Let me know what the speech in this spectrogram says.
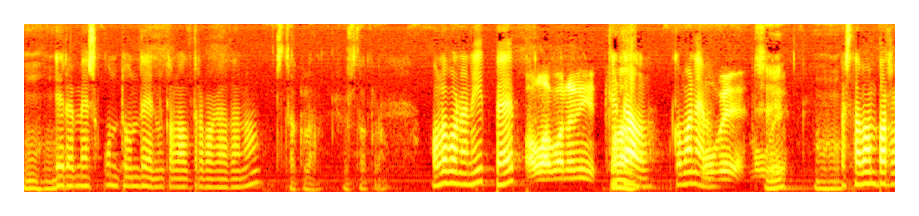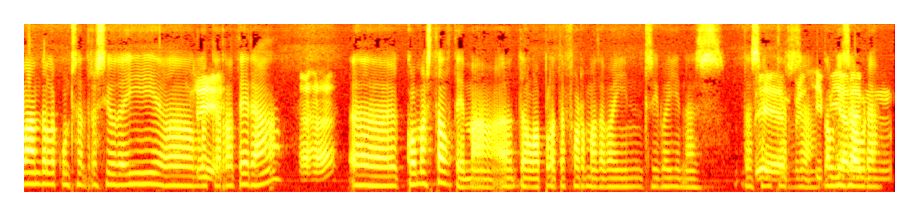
uh -huh. era més contundent que l'altra vegada, no? Està clar, això està clar. Hola, bona nit, Pep. Hola, bona nit. Què Hola. tal? Com anem? Molt bé, molt sí? bé. Uh -huh. Estàvem parlant de la concentració d'ahir a sí. la carretera. Uh -huh. eh, com està el tema de la plataforma de veïns i veïnes de Sant Quirze, de l'Isaura? Hem,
